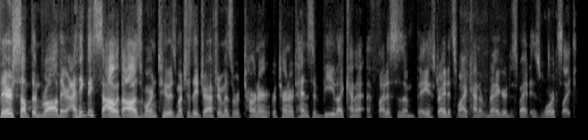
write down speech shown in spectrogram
there's something raw there. I think they saw with Osborn too, as much as they drafted him as a returner. Returner tends to be like kind of athleticism based, right? It's why kind of Reagor, despite his warts, like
